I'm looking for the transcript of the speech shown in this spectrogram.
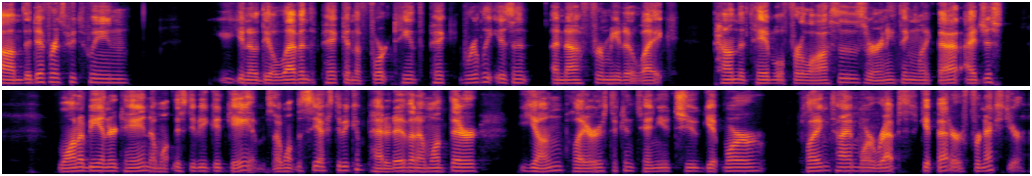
Um, the difference between you know the 11th pick and the 14th pick really isn't enough for me to like pound the table for losses or anything like that. I just want to be entertained. I want this to be good games. I want the CX to be competitive, and I want their young players to continue to get more playing time, more reps, get better for next year.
